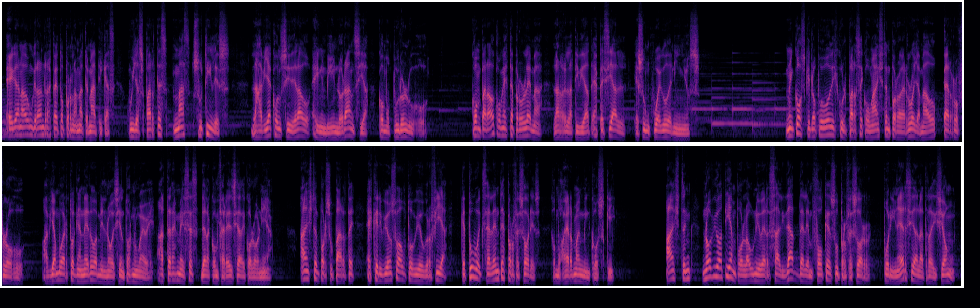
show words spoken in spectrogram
He ganado un gran respeto por las matemáticas, cuyas partes más sutiles las había considerado en mi ignorancia como puro lujo. Comparado con este problema, la relatividad especial es un juego de niños. Minkowski no pudo disculparse con Einstein por haberlo llamado perro flojo. Había muerto en enero de 1909, a tres meses de la conferencia de Colonia. Einstein, por su parte, escribió en su autobiografía que tuvo excelentes profesores como Hermann Minkowski. Einstein no vio a tiempo la universalidad del enfoque de su profesor, por inercia de la tradición.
